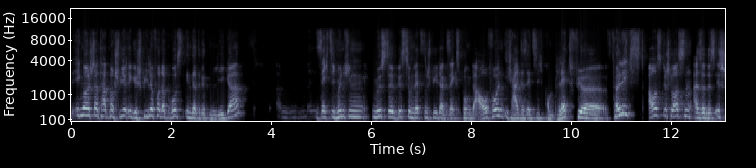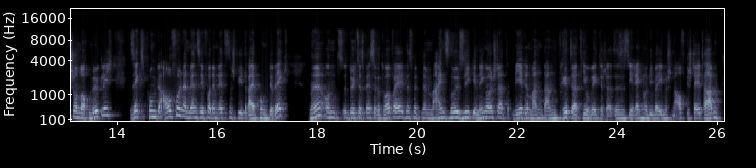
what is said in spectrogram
Ingolstadt hat noch schwierige Spiele vor der Brust in der dritten Liga. 60 München müsste bis zum letzten Spieltag sechs Punkte aufholen. Ich halte es jetzt nicht komplett für völligst ausgeschlossen. Also das ist schon noch möglich. Sechs Punkte aufholen, dann wären sie vor dem letzten Spiel drei Punkte weg. Ne? Und durch das bessere Torverhältnis mit einem 1-0-Sieg in Ingolstadt wäre man dann Dritter, theoretisch. Also das ist die Rechnung, die wir eben schon aufgestellt haben.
